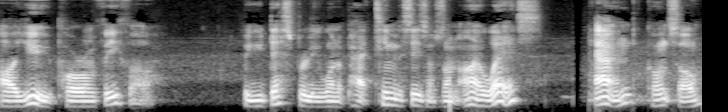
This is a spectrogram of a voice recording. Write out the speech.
Are you poor on FIFA? But you desperately want to pack Team of the Seasons on iOS and console?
